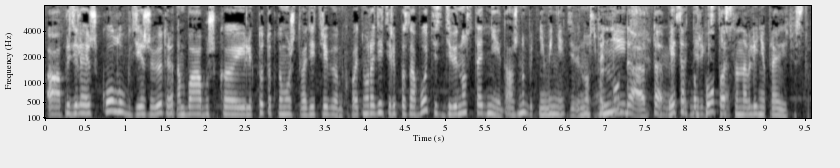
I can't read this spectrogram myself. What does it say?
определяет школу, где живет рядом бабушка, или кто-то, кто может водить ребенка. Поэтому родители позаботьтесь, 90 дней, должно быть не менее 90 ну дней. Ну да, да это по, по постановлению правительства.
